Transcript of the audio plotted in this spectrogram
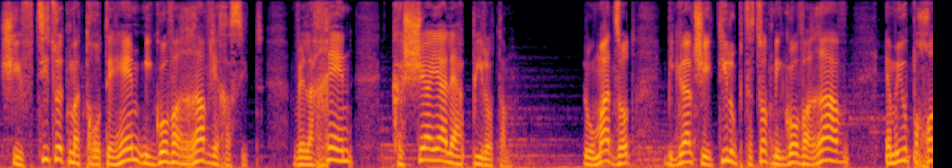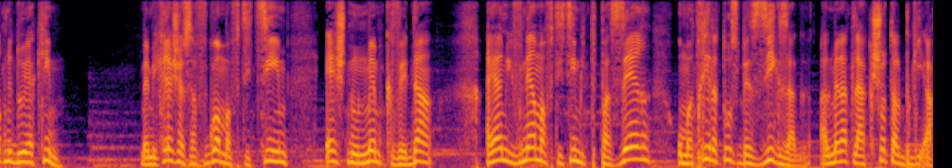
שהפציצו את מטרותיהם מגובה רב יחסית, ולכן קשה היה להפיל אותם. לעומת זאת, בגלל שהטילו פצצות מגובה רב, הם היו פחות מדויקים. במקרה שספגו המפציצים אש נ"מ כבדה, היה מבנה המפציצים מתפזר ומתחיל לטוס בזיגזג על מנת להקשות על פגיעה.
